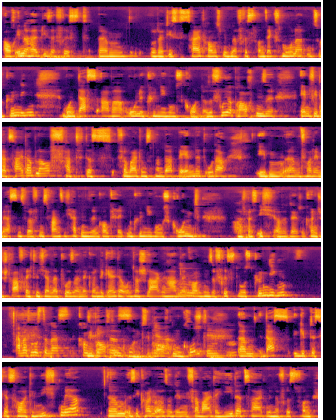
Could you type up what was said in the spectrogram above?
auch innerhalb dieser Frist ähm, oder dieses Zeitraums mit einer Frist von sechs Monaten zu kündigen und das aber ohne Kündigungsgrund. Also früher brauchten sie entweder Zeitablauf, hat das Verwaltungsmandat beendet oder eben ähm, vor dem 1.12.20 hatten sie einen konkreten Kündigungsgrund was weiß ich, also der könnte strafrechtlicher Natur sein, der könnte Gelder unterschlagen haben, mhm. dann konnten sie fristlos kündigen. Aber es musste was Konkretes. Sie brauchten einen Grund. Sie brauchten ja, einen Grund. Mhm. Ähm, das gibt es jetzt heute nicht mehr. Ähm, Sie können also den Verwalter jederzeit mit einer Frist von,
